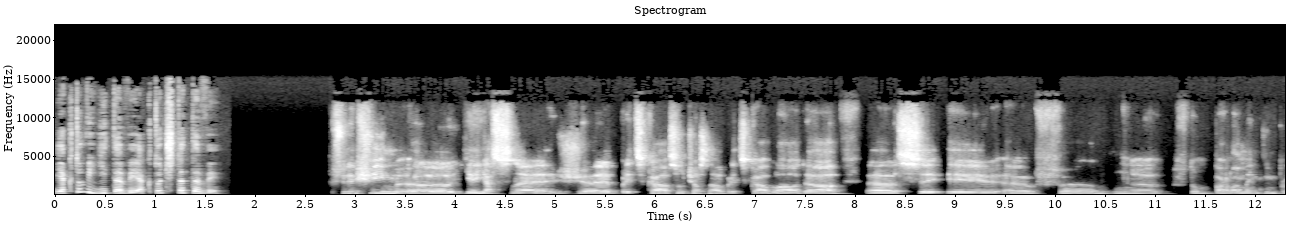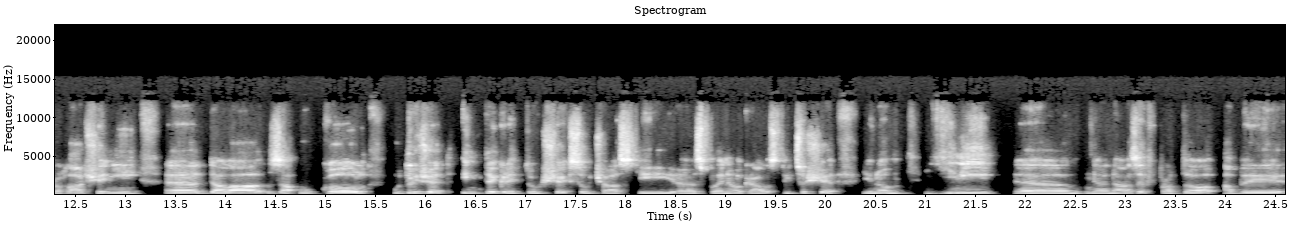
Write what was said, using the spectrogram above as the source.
Jak to vidíte vy? Jak to čtete vy? Především eh, je jasné, že britská, současná britská vláda eh, si i eh, v, v tom parlamentním prohlášení dala za úkol udržet integritu všech součástí Spojeného království, což je jenom jiný název pro to, aby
